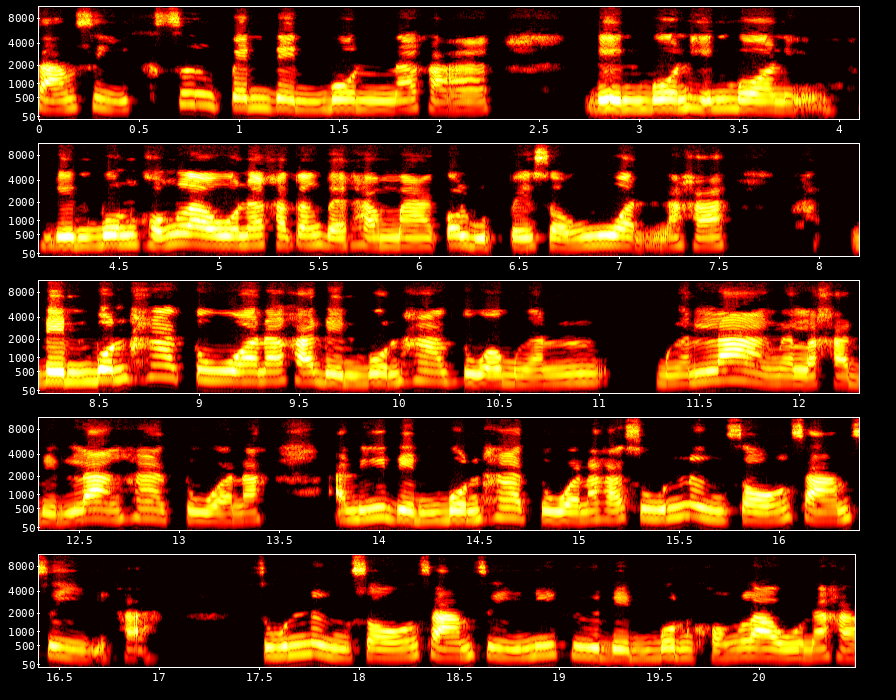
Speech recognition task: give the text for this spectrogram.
สามสี่ซึ่งเป็นเด่นบนนะคะ เด่นบนเห็นบอลนี่เด่นบนของเรานะคะ ตั้งแต่ทำมาก็หลุดไปสองงวดนะคะ เด่นบนห้าตัวนะคะ เด่นบนห้าตัวเหมือน เหมือนล่างนั่นแหละค่ะ เด่นล่างห้าตัวนะ อันนี้เด่นบนห้าตัวนะคะศูนย์หนึ่งสองสามสี่ค่ะศูนย์หนึ่งสองสามสี่นี่คือเด่นบนของเรานะคะ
